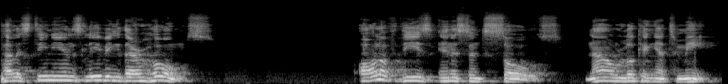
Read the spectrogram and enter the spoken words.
Palestinians leaving their homes. All of these innocent souls now looking at me,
